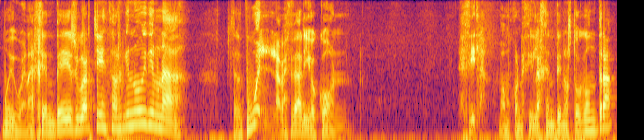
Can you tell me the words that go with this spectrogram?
Muy buena, gente. Es Guarchi. Estamos aquí en un vídeo en una... Buen abecedario con... Ecila. Vamos con Ecila, gente. Nos toca contra...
